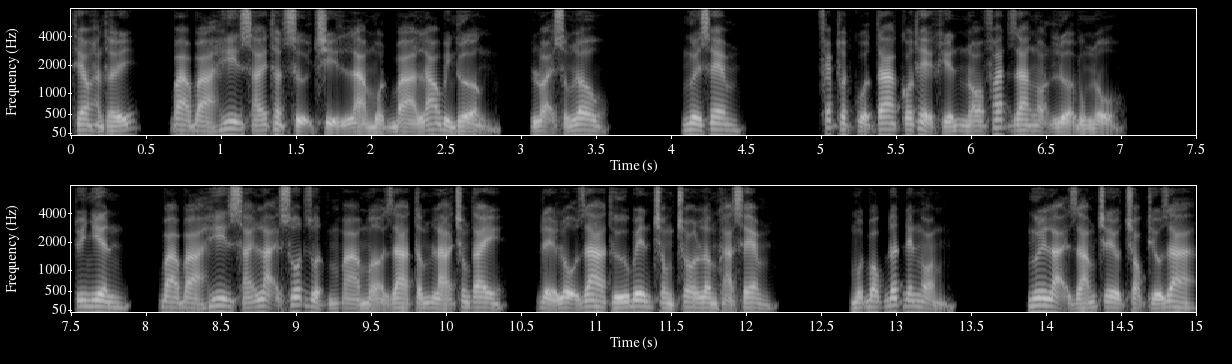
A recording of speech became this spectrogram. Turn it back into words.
Theo hắn thấy bà bà hy sái thật sự chỉ là một bà lao bình thường, loại sống lâu. Người xem, phép thuật của ta có thể khiến nó phát ra ngọn lửa bùng nổ. Tuy nhiên, bà bà hy sái lại sốt ruột mà mở ra tấm lá trong tay, để lộ ra thứ bên trong cho lâm khả xem. Một bọc đất đen ngòm. Ngươi lại dám trêu chọc thiếu ra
